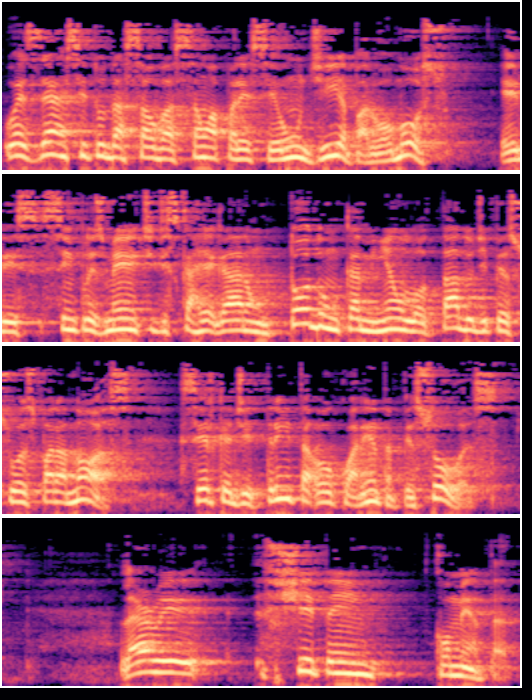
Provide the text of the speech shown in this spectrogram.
O exército da salvação apareceu um dia para o almoço. Eles simplesmente descarregaram todo um caminhão lotado de pessoas para nós, cerca de 30 ou 40 pessoas. Larry Shipping comenta:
